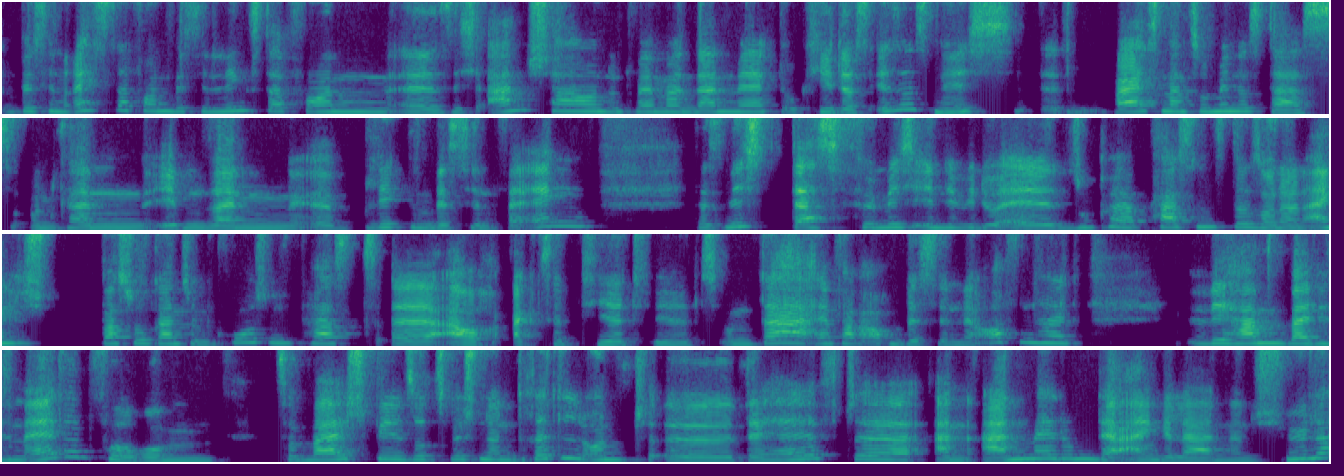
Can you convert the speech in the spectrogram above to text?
ein bisschen rechts davon, ein bisschen links davon äh, sich anschauen. Und wenn man dann merkt, okay, das ist es nicht, äh, weiß man zumindest das und kann eben seinen äh, Blick ein bisschen verengen. Das ist nicht das für mich individuell super passendste, sondern eigentlich, was so ganz im Großen passt, äh, auch akzeptiert wird. Und da einfach auch ein bisschen mehr Offenheit. Wir haben bei diesem Elternforum zum Beispiel so zwischen ein Drittel und äh, der Hälfte an Anmeldungen der eingeladenen Schüler.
